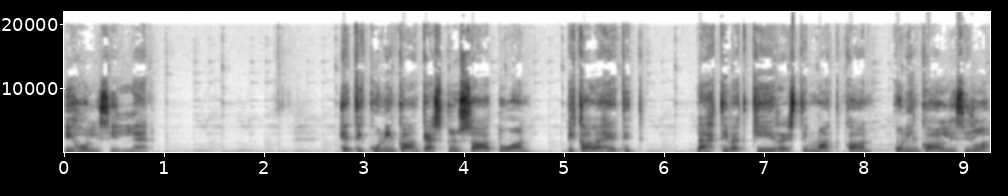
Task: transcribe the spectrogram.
vihollisilleen. Heti kuninkaan käskyn saatuaan pikalähetit lähtivät kiireesti matkaan kuninkaallisilla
